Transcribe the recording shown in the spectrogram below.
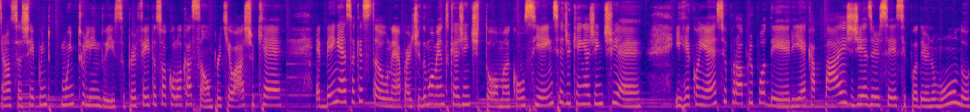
Nossa, achei muito, muito lindo isso. Perfeita sua colocação, porque eu acho que é, é bem essa questão, né? A partir do momento que a gente toma consciência de quem a gente é e reconhece o próprio poder e é capaz de exercer esse poder no mundo,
